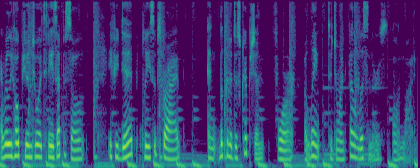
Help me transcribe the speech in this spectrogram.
I really hope you enjoyed today's episode. If you did, please subscribe and look in the description for a link to join fellow listeners online.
